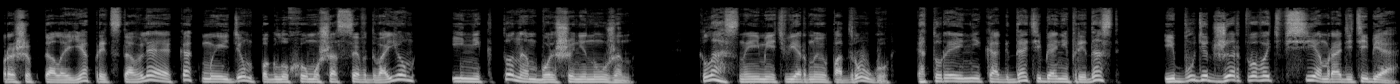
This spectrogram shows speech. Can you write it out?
прошептала я, представляя, как мы идем по глухому шоссе вдвоем, и никто нам больше не нужен. Классно иметь верную подругу, которая никогда тебя не предаст и будет жертвовать всем ради тебя.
